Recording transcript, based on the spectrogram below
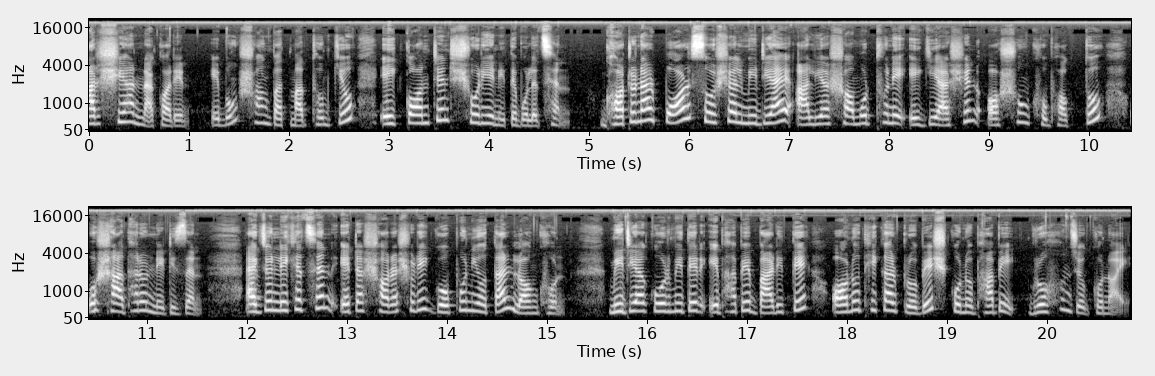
আর শেয়ার না করেন এবং সংবাদ মাধ্যমকেও এই কন্টেন্ট সরিয়ে নিতে বলেছেন। ঘটনার পর সোশ্যাল মিডিয়ায় আলিয়ার সমর্থনে এগিয়ে আসেন অসংখ্য ভক্ত ও সাধারণ নেটিজেন একজন লিখেছেন, এটা সরাসরি গোপনীয়তার লঙ্ঘন। মিডিয়া কর্মীদের এভাবে বাড়িতে অনধিকার প্রবেশ কোনোভাবেই গ্রহণযোগ্য নয়।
